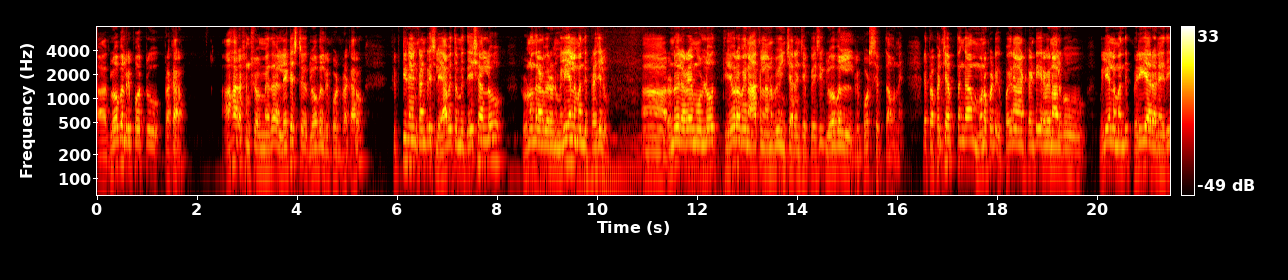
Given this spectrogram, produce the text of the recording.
గ్లోబల్ రిపోర్టు ప్రకారం ఆహార సంక్షోభం మీద లేటెస్ట్ గ్లోబల్ రిపోర్ట్ ప్రకారం ఫిఫ్టీ నైన్ కంట్రీస్లో యాభై తొమ్మిది దేశాల్లో రెండు వందల ఎనభై రెండు మిలియన్ల మంది ప్రజలు రెండు వేల ఇరవై మూడులో తీవ్రమైన ఆకలిని అనుభవించారని చెప్పేసి గ్లోబల్ రిపోర్ట్స్ చెప్తా ఉన్నాయి. అంటే ప్రపంచవ్యాప్తంగా మునపటి పోయిన నాటికంటే ఇరవై నాలుగు మిలియన్ల మంది పెరిగారు అనేది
